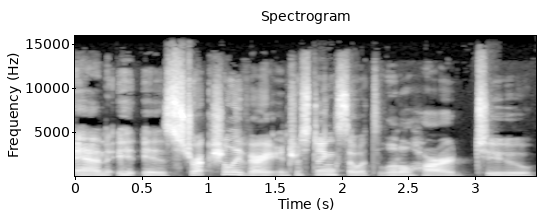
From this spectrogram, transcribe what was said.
and it is structurally very interesting, so it's a little hard to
